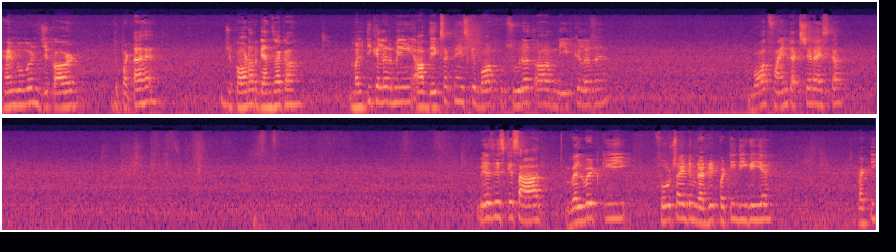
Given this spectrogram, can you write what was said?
hand woven jacquard dupatta है, जिकॉर्ड और गेंजा का। मल्टी कलर में आप देख सकते हैं इसके बहुत खूबसूरत और नीट कलर्स हैं। बहुत फाइन टेक्सचर है इसका। वेज इसके साथ वेलवेट की फोर साइड एम्ब्रॉयडरी पट्टी दी गई है। पट्टी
